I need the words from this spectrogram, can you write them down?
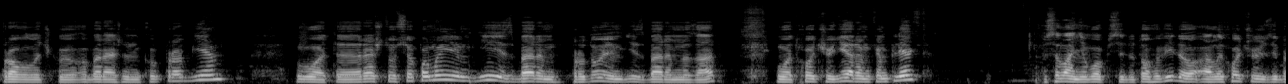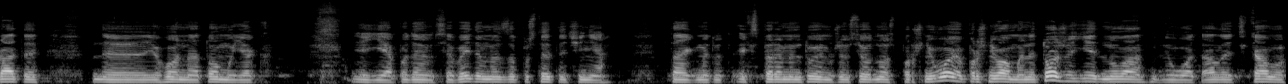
проволочкою обережненько проб'ємо. От, е, решту все помиємо і зберемо, продуємо і зберемо назад. От, хочу є ремкомплект. Посилання в описі до того відео, але хочу зібрати е, його на тому, як є. Подивимося, вийде в нас запустити чи ні. Так як ми тут експериментуємо вже все одно з поршньовою. Поршньова в мене теж є нова, от, але цікаво,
